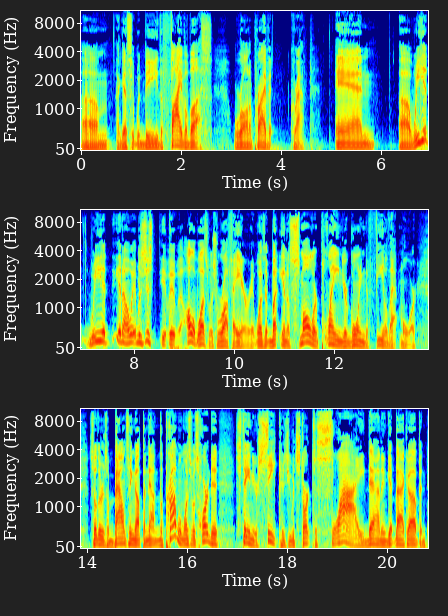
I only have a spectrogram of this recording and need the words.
um, I guess it would be the five of us were on a private craft, and uh, we hit, we hit, you know, it was just, it, it, all it was was rough air. It wasn't, but in a smaller plane, you're going to feel that more. So there's a bouncing up and down. The problem was it was hard to stay in your seat because you would start to slide down and get back up. And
